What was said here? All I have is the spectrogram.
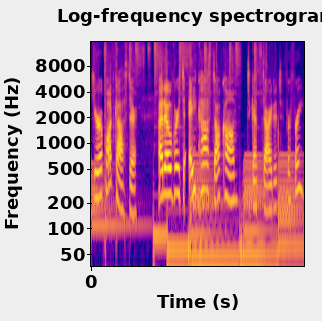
you're a podcaster. Head over to acast.com to get started for free.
